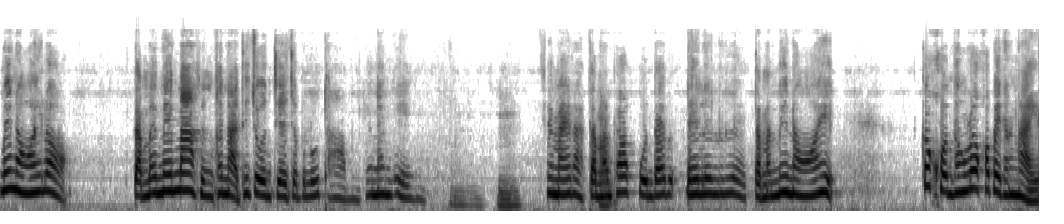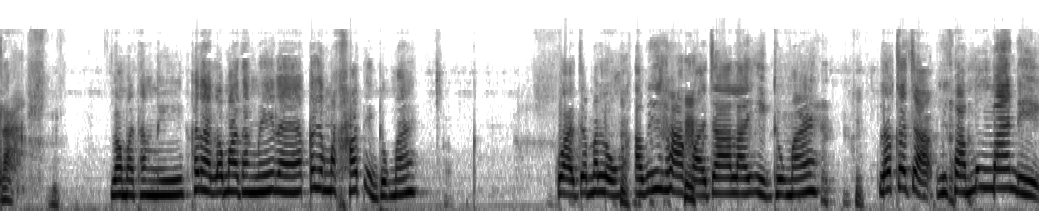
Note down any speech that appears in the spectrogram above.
ไม่น้อยหรอก แต่ไม่ไม่มากถึงขนาดที่โจรเจียนจะบรรลุธรรมแค่นั้นเองอืมใช่ไหมล่ะ แต่มันครับพอกคูณได้ได้เรื่อยๆแต่มันไม่น้อย ก็คนทั้งโลกเขาไปทางไหนล่ะ เรามาทางนี้ ขนาดเรามาทางนี้แล้ว ก็ยังมาคัดอีกถูกไหมกว่าจะมาหลงอวิชชากว่าจะอะไรอีกถูกไหมแล้วก็จะมีความมุ่งมั่นอีก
